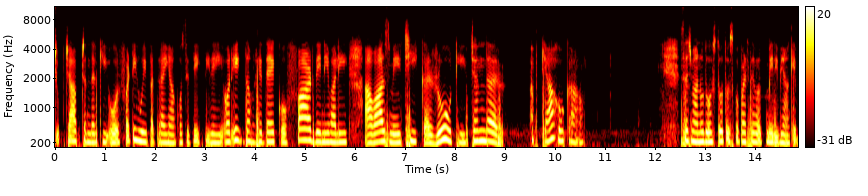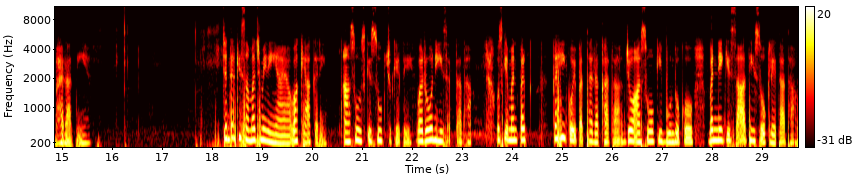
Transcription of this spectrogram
चुपचाप चंदर की ओर फटी हुई पतराई आँखों से देखती रही और एकदम हृदय को फाड़ देने वाली आवाज़ में चीख कर रो उठी, चंदर, अब क्या होगा? सच मानो दोस्तों तो उसको पढ़ते वक्त मेरी भी आँखें भर आती हैं। चंदर की समझ में नहीं आया, वह क्या करे? आँसू उसके सूख चुके थे, वह रो नहीं सकता था। उसके मन पर कहीं कोई पत्थर रखा था जो आंसुओं की बूंदों को बनने के साथ ही सोख लेता था।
